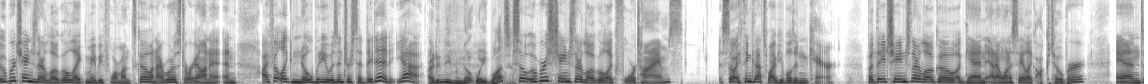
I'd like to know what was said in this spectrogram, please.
Uber changed their logo like maybe four months ago, and I wrote a story on it, and I felt like nobody was interested. They did, yeah. I didn't even know. Wait, what? So Uber's changed their logo like four times, so I think that's why people didn't care. But they changed their logo again, and I want to say like October, and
